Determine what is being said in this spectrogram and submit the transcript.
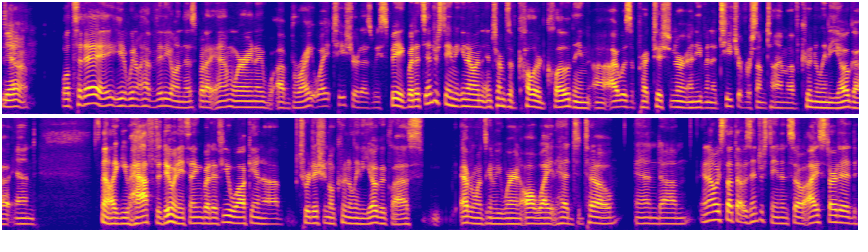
Yeah. Well, today, you know, we don't have video on this, but I am wearing a bright white t-shirt as we speak. But it's interesting, you know, in, in terms of colored clothing, uh, I was a practitioner and even a teacher for some time of Kundalini yoga. And it's not like you have to do anything, but if you walk in a traditional Kundalini yoga class, everyone's going to be wearing all white head to toe. And um, and I always thought that was interesting. And so I started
